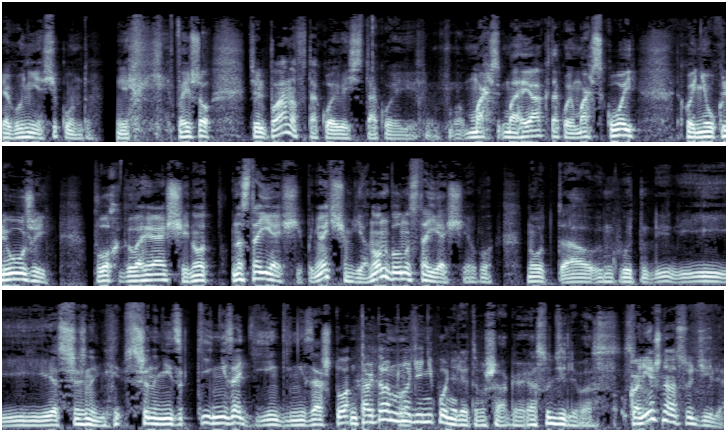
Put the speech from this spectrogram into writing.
Я говорю, не, секунду. И пришел Тюльпанов, такой весь такой моряк, такой морской, такой неуклюжий, плохо говорящий, но вот настоящий, понимаете, в чем дело? Но он был настоящий. Я говорю, ну вот, а, и, и- и совершенно, совершенно ни, за, ни за деньги, ни за что. Ну, Тогда многие не поняли этого шага и осудили вас. Конечно, осудили.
